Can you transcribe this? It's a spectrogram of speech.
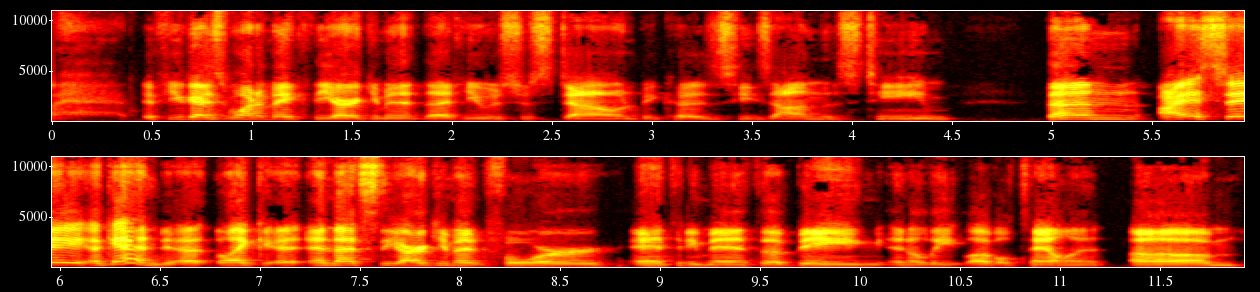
if you guys want to make the argument that he was just down because he's on this team, then I say again, uh, like, and that's the argument for Anthony Mantha being an elite level talent. Um,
